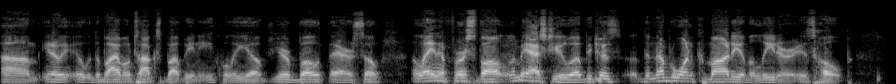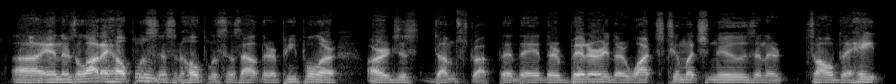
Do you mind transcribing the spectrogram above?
Um, you know, it, the Bible talks about being equally yoked. You're both there. So, Elena, first of all, let me ask you uh, because the number one commodity of a leader is hope. Uh, and there's a lot of helplessness and hopelessness out there. People are, are just dumbstruck. They, they, they're bitter. They watch too much news and they're told to hate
